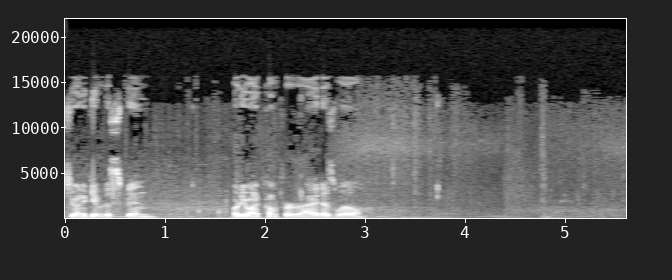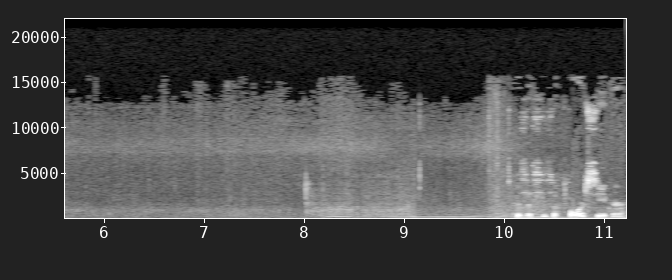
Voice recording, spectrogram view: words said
you want to give it a spin? Or do you want to come for a ride as well? Because this is a four-seater.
